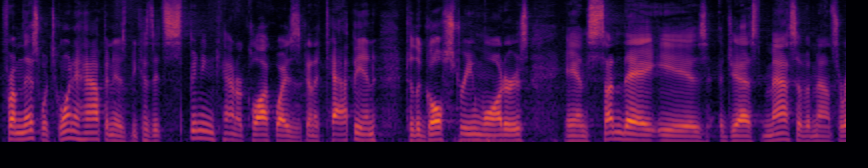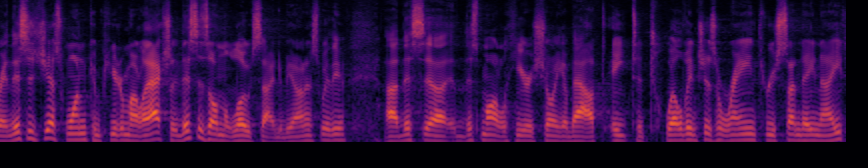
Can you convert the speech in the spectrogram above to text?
from this. What's going to happen is because it's spinning counterclockwise, it's going to tap in to the Gulf Stream waters, and Sunday is just massive amounts of rain. This is just one computer model. Actually, this is on the low side, to be honest with you. Uh, this, uh, this model here is showing about 8 to 12 inches of rain through Sunday night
